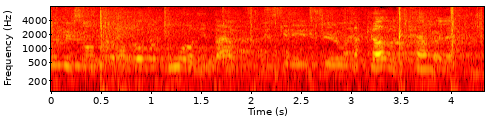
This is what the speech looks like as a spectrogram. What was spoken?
Focus on, on the on bounce and. I can't with the camera then.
